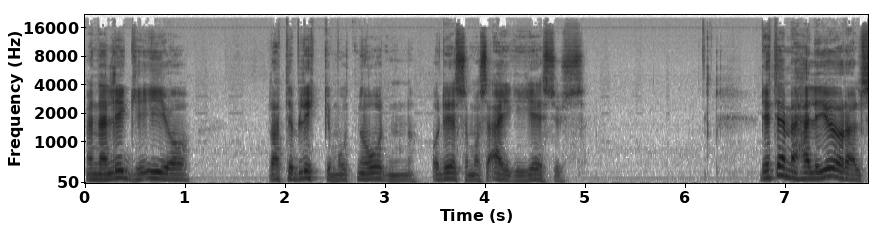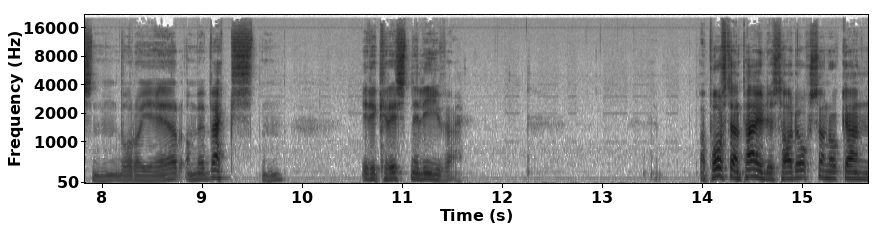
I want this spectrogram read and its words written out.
men den ligger i å rette blikket mot nåden og det som oss eier Jesus. Dette er med helliggjørelsen vår å gjøre, og med veksten i det kristne livet. Apostelen Paulus hadde også noen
